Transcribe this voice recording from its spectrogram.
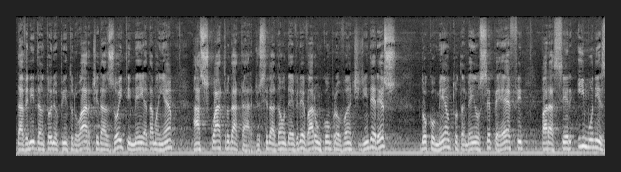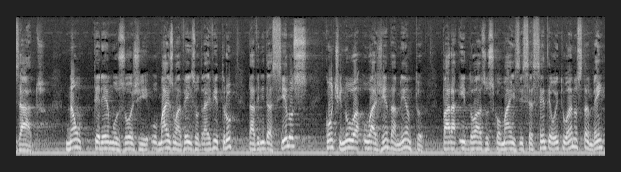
da Avenida Antônio Pinto Duarte, das oito e meia da manhã às quatro da tarde. O cidadão deve levar um comprovante de endereço, documento também o CPF para ser imunizado. Não teremos hoje o mais uma vez o drive-thru da Avenida Silos Continua o agendamento para idosos com mais de 68 anos, também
